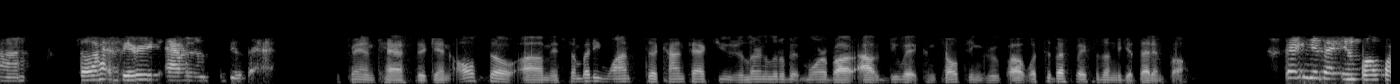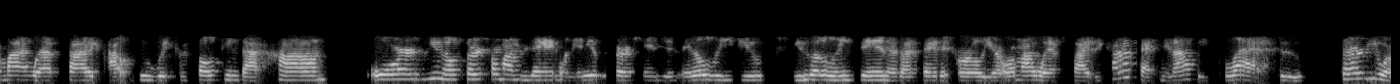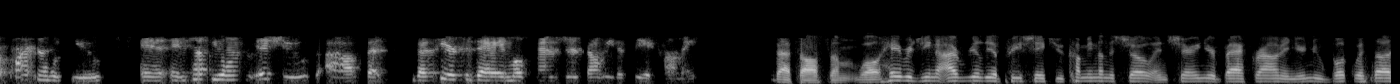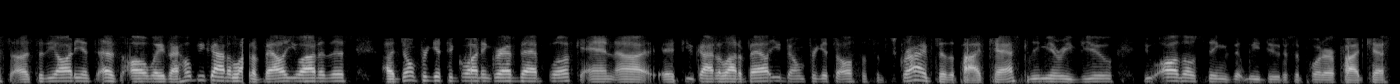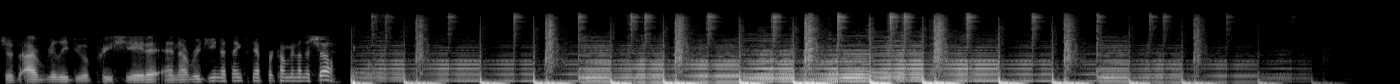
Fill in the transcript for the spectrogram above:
Um, so I have various avenues to do that. Fantastic. And also, um, if somebody wants to contact you to learn a little bit more about Outdo It Consulting Group, uh, what's the best way for them to get that info? They can get that info from my website, outdoitconsulting.com, or, you know, search for my name on any of the search engines. It'll lead you. You can go to LinkedIn, as I stated earlier, or my website and contact me, and I'll be glad to serve you or partner with you and, and help you on some issues uh, that that's here today. Most managers don't even see it coming. That's awesome. Well, hey, Regina, I really appreciate you coming on the show and sharing your background and your new book with us. Uh, to the audience, as always, I hope you got a lot of value out of this. Uh, don't forget to go out and grab that book. And uh, if you got a lot of value, don't forget to also subscribe to the podcast, leave me a review, do all those things that we do to support our podcasters. I really do appreciate it. And uh, Regina, thanks again for coming on the show. Thank you.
